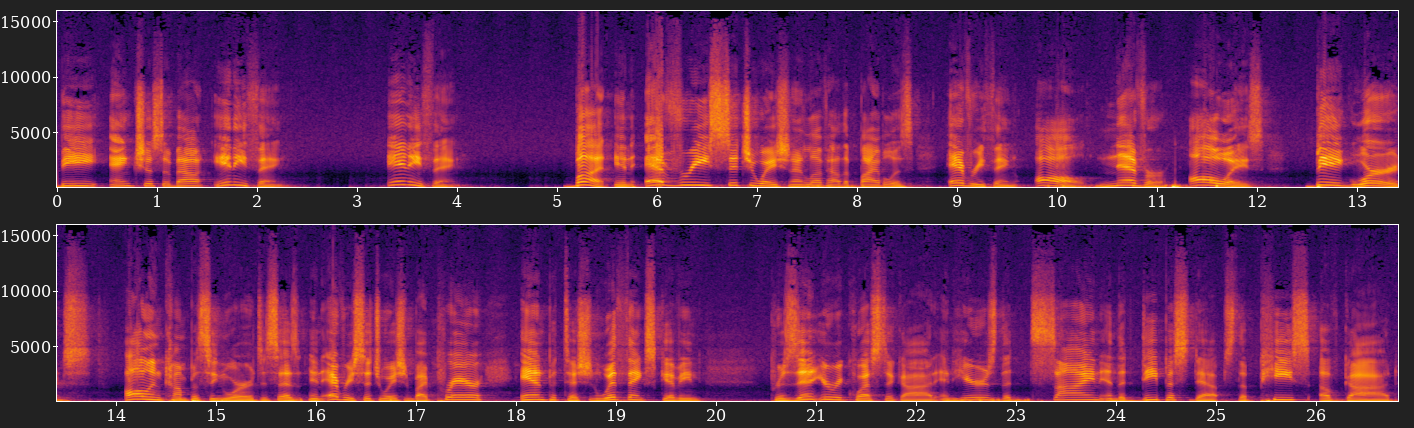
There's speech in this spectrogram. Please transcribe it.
be anxious about anything. Anything. But in every situation, I love how the Bible is everything, all, never, always, big words, all encompassing words. It says, In every situation, by prayer and petition, with thanksgiving, present your request to God. And here's the sign in the deepest depths the peace of God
